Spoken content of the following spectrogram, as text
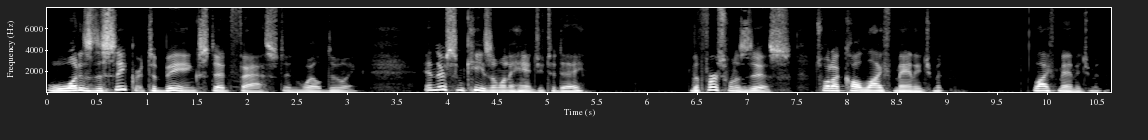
what is the secret to being steadfast and well doing? And there's some keys I want to hand you today. The first one is this it's what I call life management. Life management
